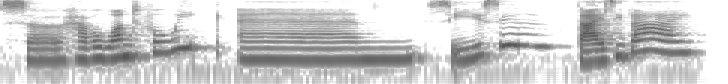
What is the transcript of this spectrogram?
So, have a wonderful week and see you soon. Bye, bye.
